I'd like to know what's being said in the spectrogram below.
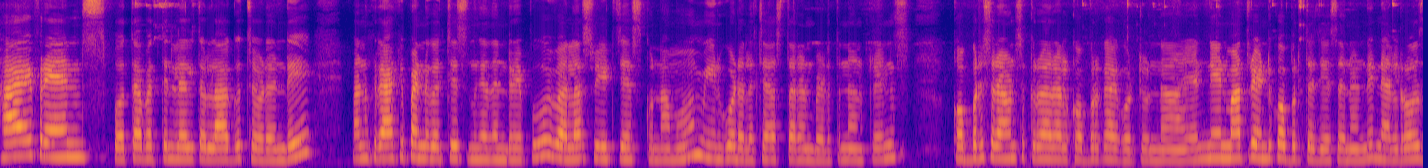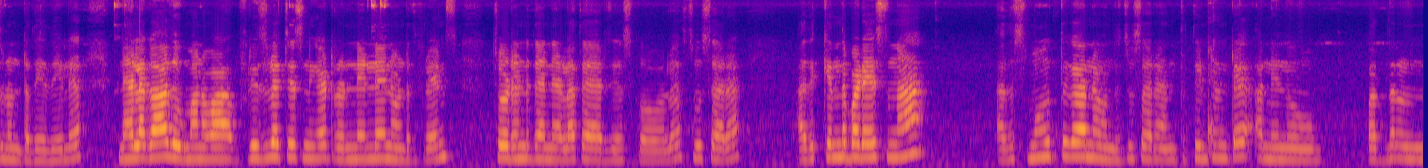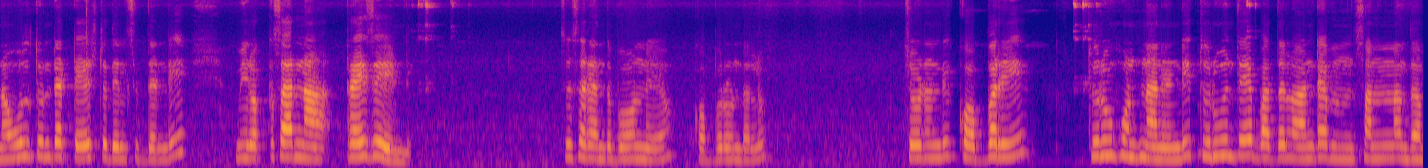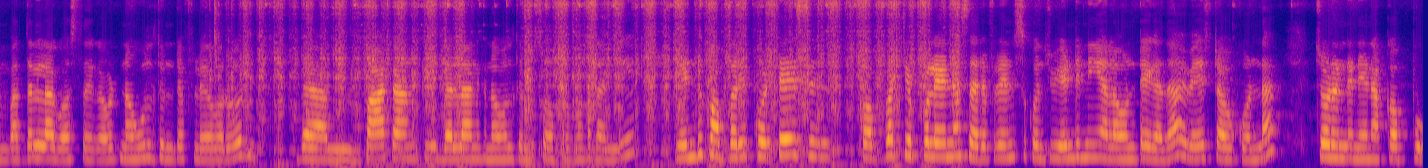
Hi friends పోతాబత్తినలతో లాగు చూడండి. మనకు రాఖీ పండుగ వచ్చేసింది కదండి రేపు ఇవాళ స్వీట్ చేసుకున్నాము. మీరు కూడా అలా చేస్తారని పెడుతున్నాను ఫ్రెండ్స్. కొబ్బరి శ్రావణ శుక్రవారాలు కొబ్బరికాయ కొట్టున్నా నేను మాత్రం ఎండు కొబ్బరితో చేశానండి. నెల రోజులు ఉంటుంది ఇది నెల కాదు మన ఫ్రిడ్జ్లో వచ్చేసింది కాబట్టి రెండు నెలలైనా ఉంటుంది ఫ్రెండ్స్. చూడండి దాన్ని ఎలా తయారు చేసుకోవాలో. చూసారా? అది కింద పడేసిన అది స్మూత్గానే ఉంది. చూసారా? ఎంత తింటుంటే నేను పద్నాలుగు నవ్వులుతుంటే టేస్ట్ తెలిసిద్దండి. మీరు ఒక్కసారి నా ట్రై చేయండి. చూసారా ఎంత బాగున్నాయో కొబ్బరి ఉండలు. చూడండి కొబ్బరి తురుముకుంటున్నానండి. తురిమితే బద్దలు అంటే సన్న బద్దల్లాగా వస్తాయి కాబట్టి నవ్వులుతుంటే ఫ్లేవరు. పాకానికి బెల్లానికి నవ్వులుతుంటే సూపర్గా ఉంటుందండి. ఎండు కొబ్బరి కొట్టేసి కొబ్బరి చెప్పులైనా సరే ఫ్రెండ్స్ కొంచెం ఎండిని అలా ఉంటాయి కదా వేస్ట్ అవ్వకుండా. చూడండి నేను ఆ కప్పు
